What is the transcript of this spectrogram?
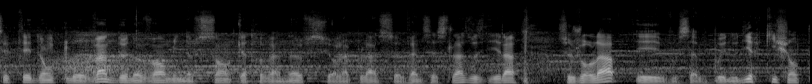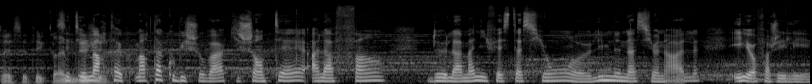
C'était donc le 22 novembre 1989 sur la place Venceslas. Vous étiez là ce jour-là et vous, vous, pouvez nous dire qui chantait. C'était quand même. C'était Marta, Marta Kubichova qui chantait à la fin de la manifestation euh, l'hymne national. Et enfin, j'ai les,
